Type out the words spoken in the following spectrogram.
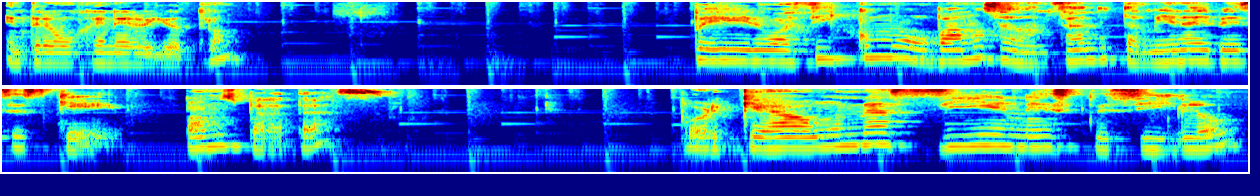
entre un género y otro. Pero así como vamos avanzando, también hay veces que vamos para atrás porque aún así en este siglo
